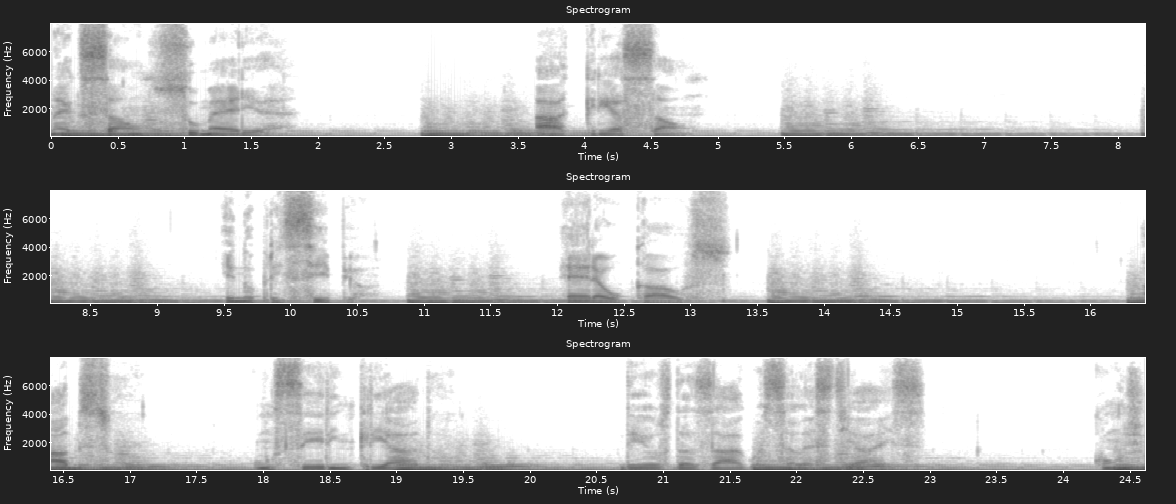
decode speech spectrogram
Conexão Suméria A Criação E no princípio era o caos. Absu, um ser incriado, Deus das águas celestiais, cônjuge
